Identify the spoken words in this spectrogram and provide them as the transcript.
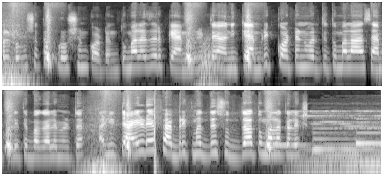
पण बघू शकता प्रोशन कॉटन तुम्हाला जर कॅम्ब्रिक आणि कॅम्ब्रिक कॉटनवरती तुम्हाला सॅम्पल इथे बघायला मिळतं आणि टाईड आहे फॅब्रिकमध्ये सुद्धा तुम्हाला कलेक्शन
